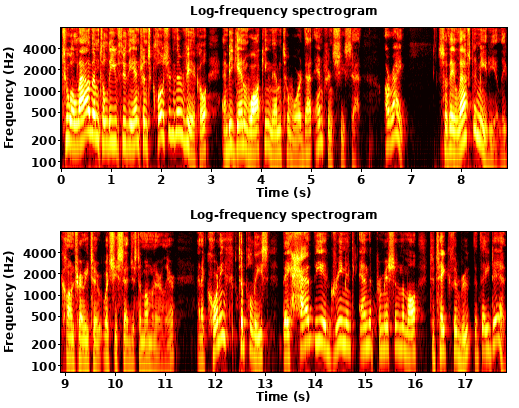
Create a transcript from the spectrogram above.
to allow them to leave through the entrance closer to their vehicle and began walking them toward that entrance, she said. All right. So they left immediately, contrary to what she said just a moment earlier. And according to police, they had the agreement and the permission of the mall to take the route that they did.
